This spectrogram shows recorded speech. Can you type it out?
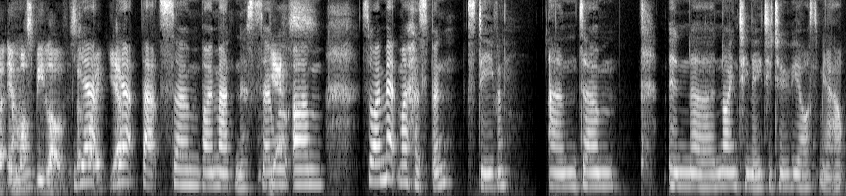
uh, it um, must be love. Is that yeah, right? yeah, that's um, by Madness. So, Yes. um, so I met my husband Stephen, and um, in uh, 1982, he asked me out.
